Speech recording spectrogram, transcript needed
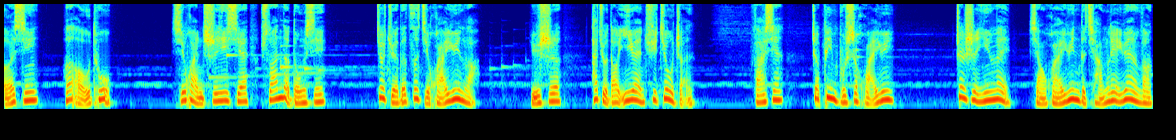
恶心和呕吐，喜欢吃一些酸的东西，就觉得自己怀孕了。于是他就到医院去就诊，发现这并不是怀孕，这是因为想怀孕的强烈愿望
